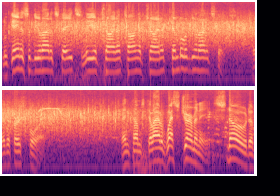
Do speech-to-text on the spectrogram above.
Louganis of the United States, Lee of China, Tong of China, Kimball of the United States. They're the first four. Then comes Killat of West Germany, Snode of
